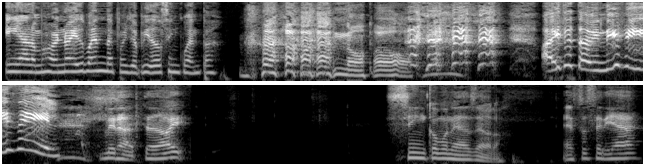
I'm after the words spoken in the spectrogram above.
y a lo mejor no hay duendes, pues yo pido 50. no. Ay, te está bien difícil. Mira, te doy 5 monedas de oro. Esto sería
